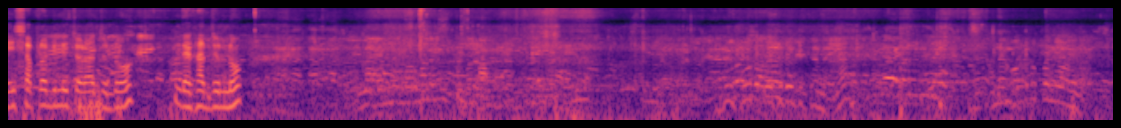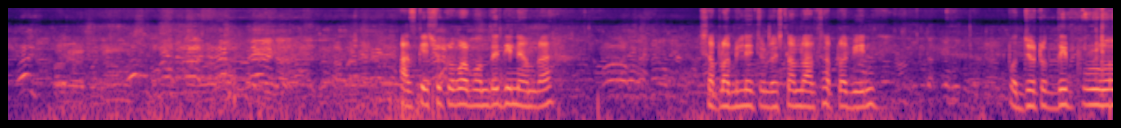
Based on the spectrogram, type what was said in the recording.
এই শাপলা বিলে চড়ার জন্য, দেখার জন্য। আজকে শুক্রবার বন্ধের দিনে আমরা শাপলা বিলে চলে আসলাম, লাল শাপলা বিল পর্যটকদের পুরো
